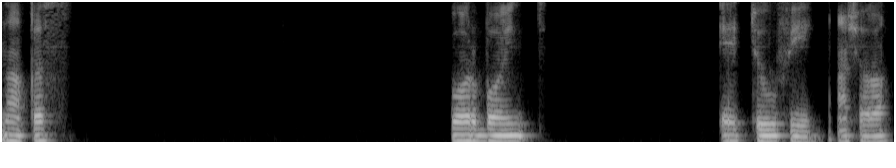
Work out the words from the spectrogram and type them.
ناقص 4.82 في 10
